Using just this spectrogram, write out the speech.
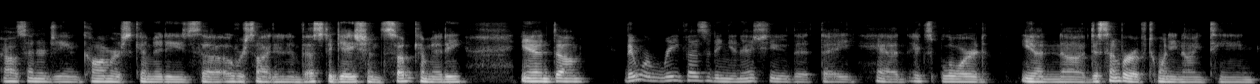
House Energy and Commerce Committee's uh, Oversight and Investigation Subcommittee. And um, they were revisiting an issue that they had explored in uh, December of 2019,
